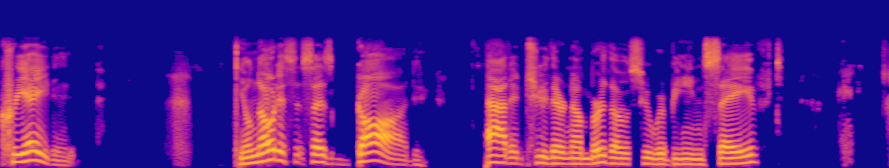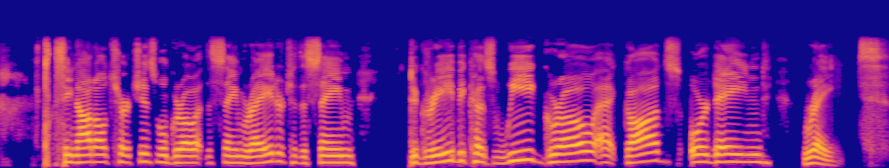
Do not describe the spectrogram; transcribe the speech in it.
create it. You'll notice it says God added to their number those who were being saved. See, not all churches will grow at the same rate or to the same degree because we grow at God's ordained rate.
